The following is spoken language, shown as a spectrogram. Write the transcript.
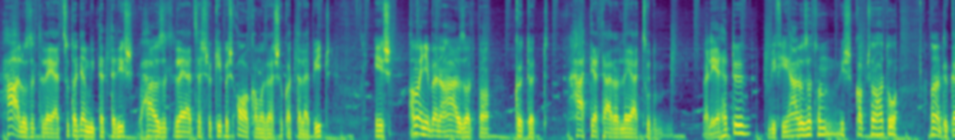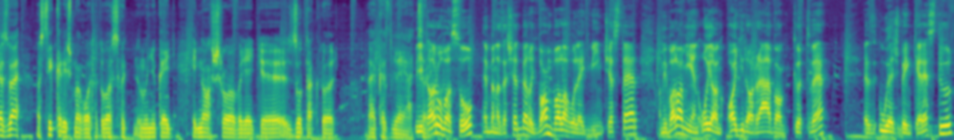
Hálózati lejátszót, ahogy említetted is, hálózati lejátszásra képes alkalmazásokat telepíts, és amennyiben a hálózatba kötött háttértárad lejátszód elérhető, wifi hálózaton is kapcsolható, onnantól kezdve a sticker is megoldható az, hogy mondjuk egy, egy NAS-ról vagy egy Zotakról elkezd lejátszani. Itt arról van szó ebben az esetben, hogy van valahol egy Winchester, ami valamilyen olyan agyra rá van kötve, ez USB-n keresztül,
